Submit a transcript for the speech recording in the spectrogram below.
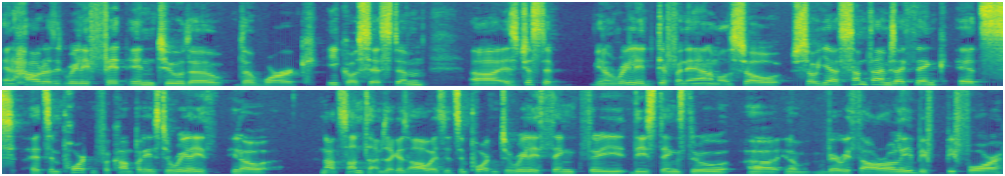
and how does it really fit into the the work ecosystem, uh, is just a you know really different animals so so yeah sometimes i think it's it's important for companies to really you know not sometimes i guess always it's important to really think through these things through uh, you know very thoroughly be- before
